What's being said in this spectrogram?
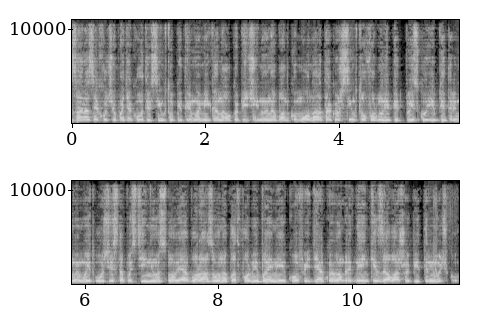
Зараз я хочу подякувати всім, хто підтримує мій канал Копійчини на банку Мона, а також всім, хто оформлює підписку і підтримує мою творчість на постійній основі або разово на платформі BuyMeACoffee. Дякую вам, рідненькі, за вашу підтримочку.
